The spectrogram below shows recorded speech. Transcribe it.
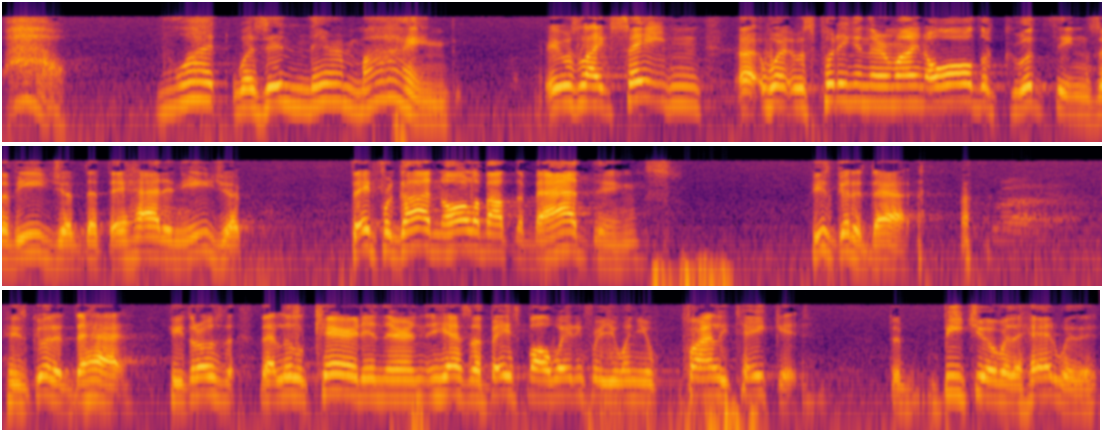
wow what was in their mind it was like Satan uh, was putting in their mind all the good things of Egypt that they had in Egypt. They'd forgotten all about the bad things. He's good at that. He's good at that. He throws that little carrot in there and he has a baseball waiting for you when you finally take it to beat you over the head with it.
